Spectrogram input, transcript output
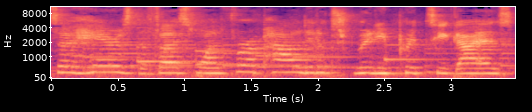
so here's the first one for a pound it looks really pretty guys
